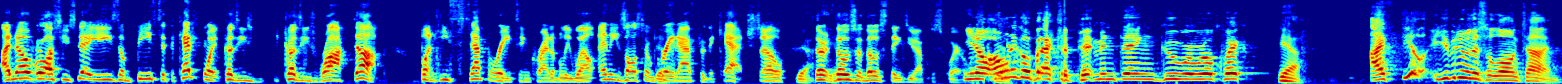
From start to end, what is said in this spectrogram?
I know Ross, you say he's a beast at the catch point because he's because he's rocked up, but he separates incredibly well, and he's also great yeah. after the catch. So yeah, yeah. those are those things you have to square. You know, I want to go back to Pittman thing, Guru, real quick. Yeah, I feel you've been doing this a long time.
